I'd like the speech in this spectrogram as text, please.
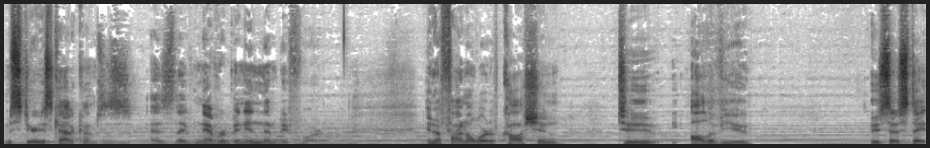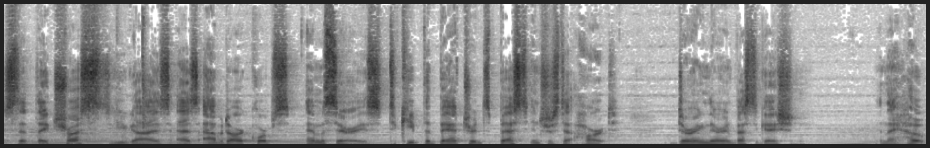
mysterious catacombs as, as they've never been in them before. In a final word of caution to all of you, Uso states that they trust you guys as Abadar Corp's emissaries to keep the Bantrids' best interest at heart during their investigation, and they hope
